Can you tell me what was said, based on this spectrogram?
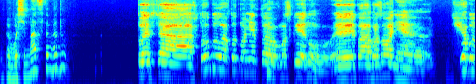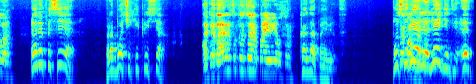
В 18 году? То есть, а, что было в тот момент в Москве? Ну, э, это образование, э, что было? РФСР, рабочих и крестьян. А когда РСФСР появился? Когда появился? После Ле-? Ленин, э,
